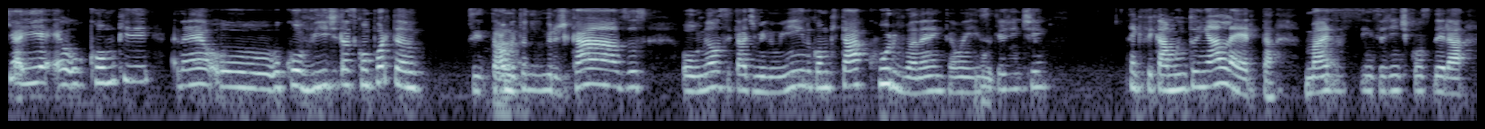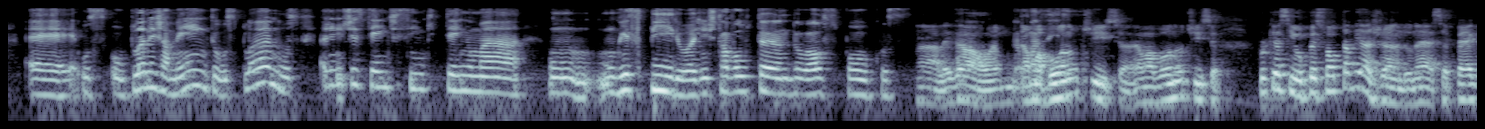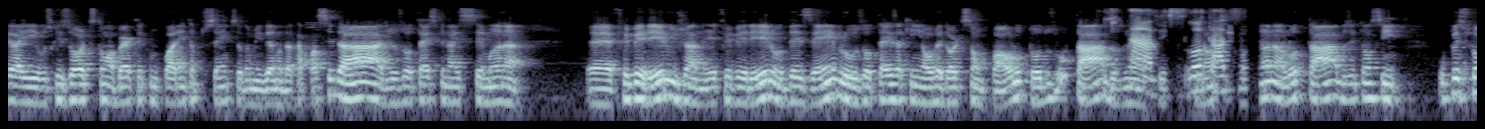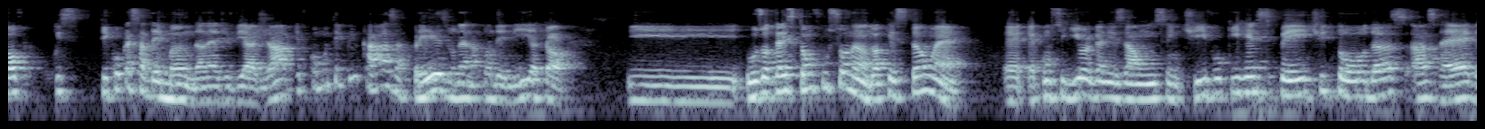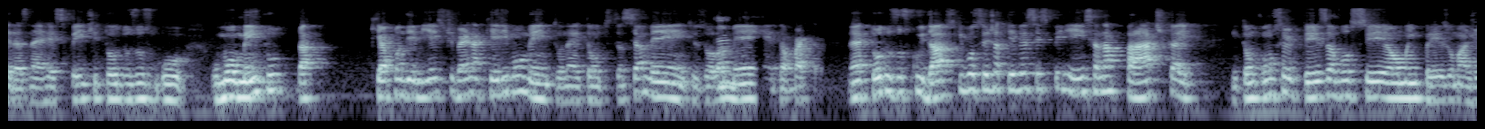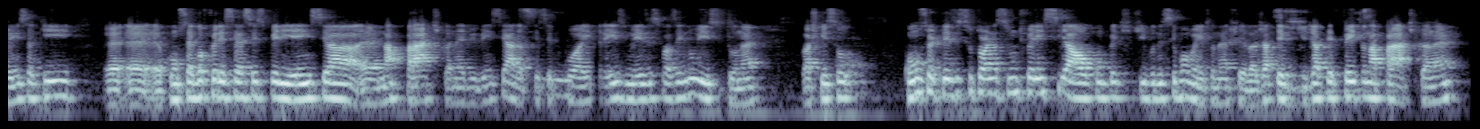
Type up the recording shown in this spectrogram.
que aí é o como que né, o, o Covid está se comportando, se está é. aumentando o número de casos, ou não, se está diminuindo, como que está a curva, né? Então é isso que a gente tem que ficar muito em alerta. Mas assim, se a gente considerar é, os, o planejamento, os planos, a gente sente sim que tem uma, um, um respiro, a gente está voltando aos poucos. Ah, legal, é, é uma boa notícia, é uma boa notícia. Porque assim, o pessoal está viajando, né? Você pega aí, os resorts estão abertos com 40%, se eu não me engano, da capacidade, os hotéis finais de semana é, fevereiro e janeiro, fevereiro, dezembro, os hotéis aqui ao redor de São Paulo, todos lotados, né? lotados, né? Assim, lotados. Semana, lotados. Então, assim, o pessoal ficou com essa demanda, né, de viajar, porque ficou muito tempo em casa, preso, né, na pandemia e tal. E os hotéis estão funcionando. A questão é, é, é, conseguir organizar um incentivo que respeite todas as regras, né, respeite todos os, o, o momento da que a pandemia estiver naquele momento, né? Então, distanciamento, isolamento, uhum. né? todos os cuidados que você já teve essa experiência na prática aí. Então, com certeza, você é uma empresa, uma agência que é, é, é consegue oferecer essa experiência é, na prática, né? Vivenciada, porque você ficou aí três meses fazendo isso, né? Eu acho que isso, com certeza, isso torna-se um diferencial competitivo nesse momento, né, Sheila? Já ter, já ter feito na prática, né?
